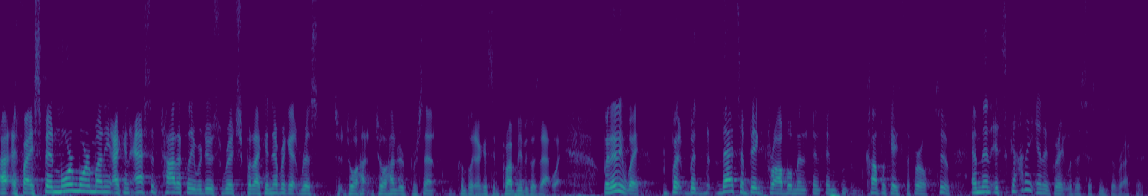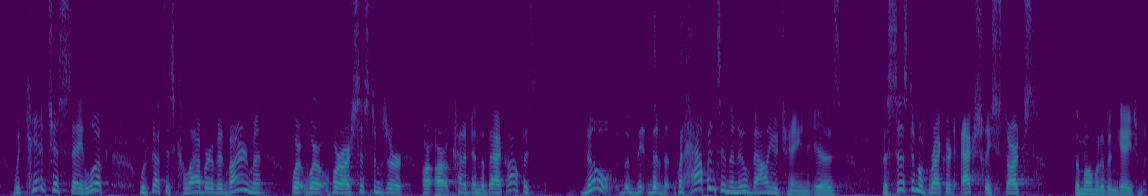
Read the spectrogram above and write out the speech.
Uh, if I spend more and more money, I can asymptotically reduce rich, but I can never get risk to, to, to 100% complete. I guess it probably maybe goes that way. But anyway, but, but th- that's a big problem and, and, and complicates the too. And then it's got to integrate with the systems of record. We can't just say, look, we've got this collaborative environment where, where, where our systems are, are, are kind of in the back office. No, the, the, the, what happens in the new value chain is the system of record actually starts the moment of engagement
